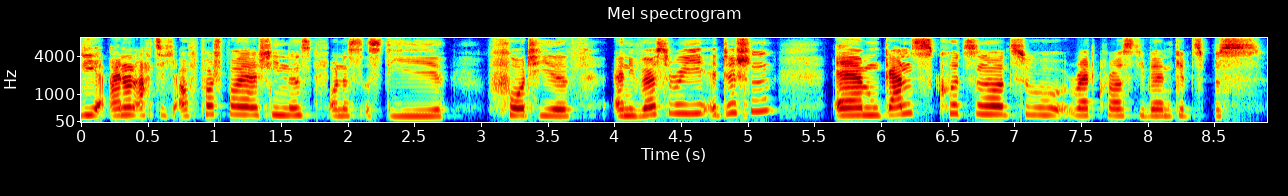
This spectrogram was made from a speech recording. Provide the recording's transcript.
die 81 auf Poshboy erschienen ist und es ist die 40th Anniversary Edition. Ähm, ganz kurz nur zu Red Cross, die Band gibt's bis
